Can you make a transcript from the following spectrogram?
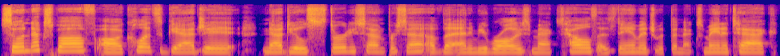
So next buff, uh, Colette's gadget now deals 37% of the enemy brawler's max health as damage with the next main attack,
